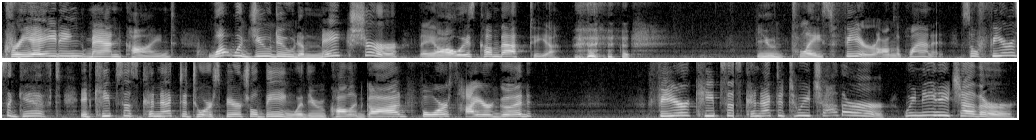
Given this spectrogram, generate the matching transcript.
creating mankind, what would you do to make sure they always come back to you? You'd place fear on the planet. So, fear is a gift. It keeps us connected to our spiritual being, whether you call it God, force, higher good. Fear keeps us connected to each other. We need each other.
